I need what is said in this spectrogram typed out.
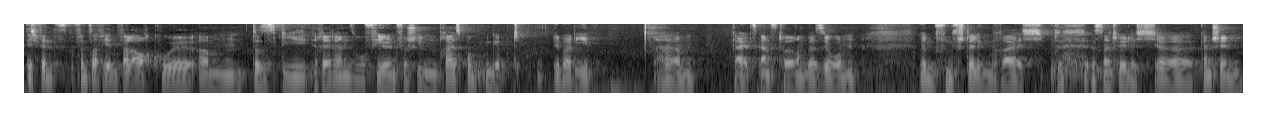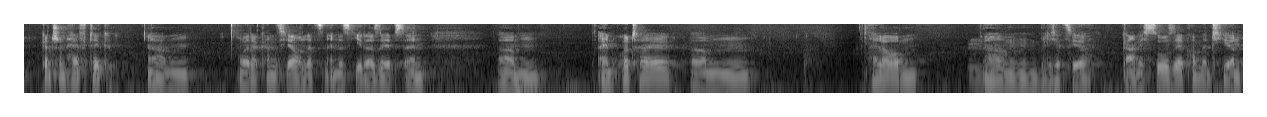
Ich finde es auf jeden Fall auch cool, ähm, dass es die Räder in so vielen verschiedenen Preispunkten gibt. Über die ähm, ja, jetzt ganz teuren Versionen im fünfstelligen Bereich ist natürlich äh, ganz, schön, ganz schön heftig. Ähm, aber da kann sich ja auch letzten Endes jeder selbst ein, ähm, ein Urteil ähm, erlauben. Ähm, will ich jetzt hier gar nicht so sehr kommentieren.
